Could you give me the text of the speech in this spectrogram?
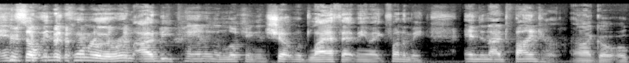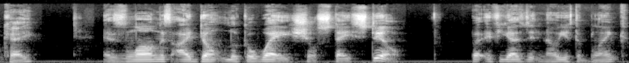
And so in the corner of the room, I'd be panning and looking, and Shelton would laugh at me and make fun of me. And then I'd find her, and I'd go, okay. As long as I don't look away, she'll stay still. But if you guys didn't know, you have to blink.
